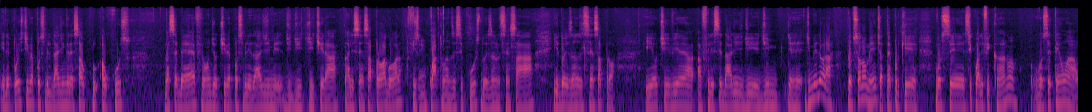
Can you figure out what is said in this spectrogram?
E depois tive a possibilidade de ingressar ao, ao curso da CBF, onde eu tive a possibilidade de, de, de, de tirar a licença Pro agora. Fiz Sim. quatro anos esse curso, dois anos de licença A e dois anos de licença Pro. E eu tive a, a felicidade de, de, de melhorar profissionalmente, até porque você se qualificando, você tem uma,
